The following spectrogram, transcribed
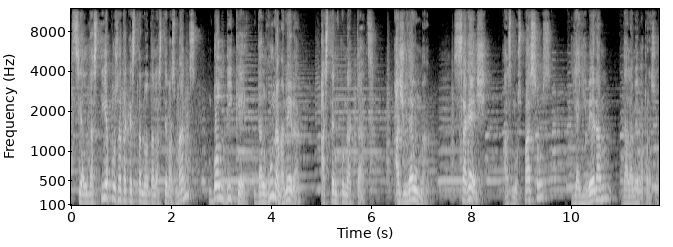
si el destí ha posat aquesta nota a les teves mans, vol dir que, d'alguna manera, estem connectats. Ajudeu-me, segueix els meus passos i allibera'm de la meva presó.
